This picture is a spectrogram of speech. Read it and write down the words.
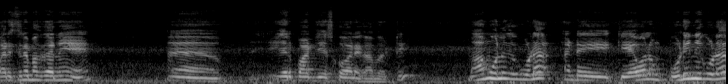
పరిశ్రమగానే ఏర్పాటు చేసుకోవాలి కాబట్టి మామూలుగా కూడా అంటే కేవలం పొడిని కూడా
